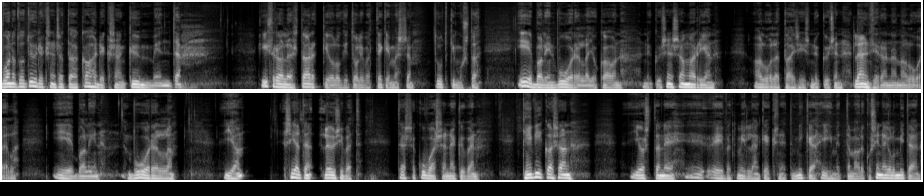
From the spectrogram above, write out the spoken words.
Vuonna 1980 israelilaiset arkeologit olivat tekemässä tutkimusta Ebalin vuorella, joka on nykyisen Samarian alueella tai siis nykyisen länsirannan alueella Ebalin vuorella. Ja sieltä löysivät tässä kuvassa näkyvän kivikasan, josta ne eivät millään keksineet, että mikä ihme tämä oli, kun siinä ei ollut mitään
